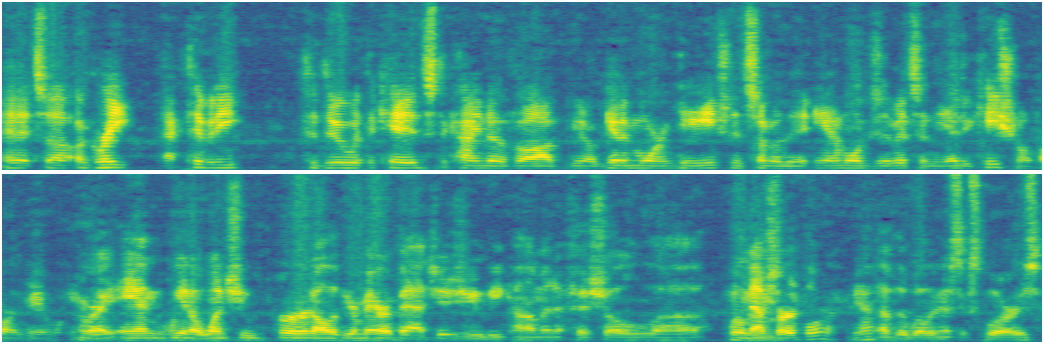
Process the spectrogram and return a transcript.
and it's a, a great activity to do with the kids to kind of uh, you know get them more engaged in some of the animal exhibits and the educational part of Animal Kingdom. Right, and you know once you earn all of your merit badges, you become an official uh, member yeah. of the Wilderness Explorers.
